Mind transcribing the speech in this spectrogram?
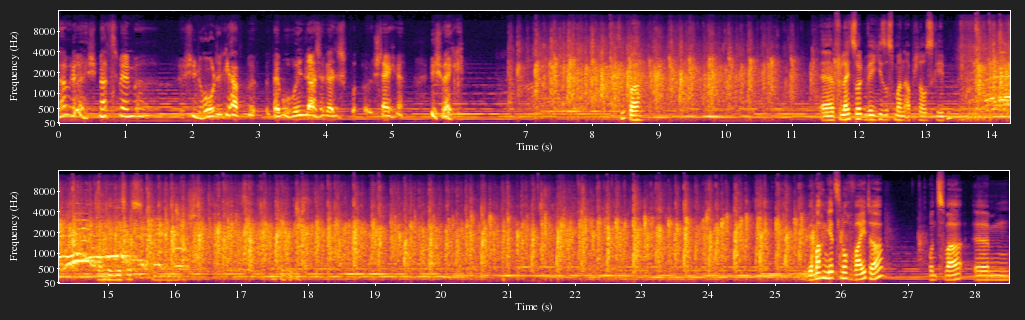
Habe Schmerzen beim äh, den Hoden gehabt, beim Urin lassen, ganz stechen, ist weg. Super. Äh, vielleicht sollten wir Jesus mal einen Applaus geben. Danke, Jesus. Wir machen jetzt noch weiter. Und zwar ähm,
